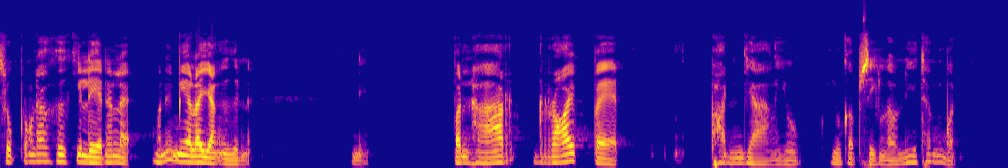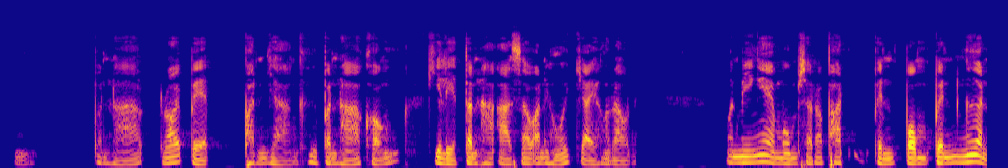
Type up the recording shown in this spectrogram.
สุปลงแล้วคือกิเลสนั่นแหละ มันไม่มีอะไรอย่างอื่นนี่ปัญหาร้อยแปดพันอย่างอยู่อยู่กับสิ่งเหล่านี้ทั้งหมด ปัญหาร้อยแปด พันอย่าง คือปัญหาของกิเลสตัณหาอาสวะในหัวใจของเราเนี่ยมันมีแง่มุมสารพัดเป็นปมเป็นเงื่อน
